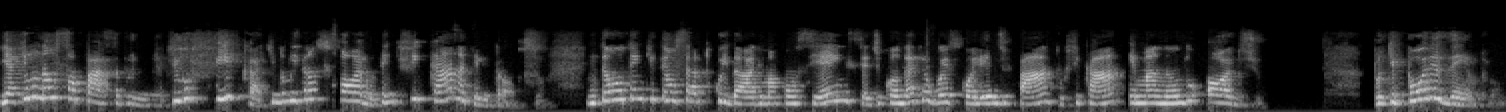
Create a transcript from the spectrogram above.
E aquilo não só passa por mim, aquilo fica, aquilo me transforma, tem que ficar naquele troço. Então eu tenho que ter um certo cuidado e uma consciência de quando é que eu vou escolher de fato ficar emanando ódio. Porque, por exemplo,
